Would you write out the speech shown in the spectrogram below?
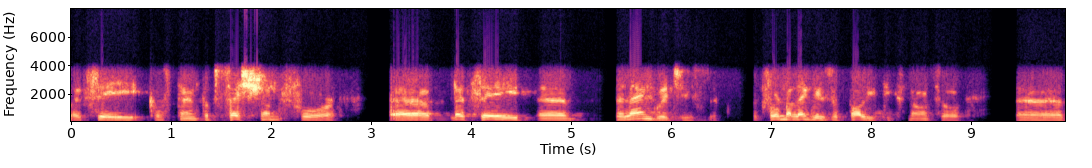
let's say, constant obsession for, uh, let's say, uh, the languages, the formal languages of politics. No? So uh,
